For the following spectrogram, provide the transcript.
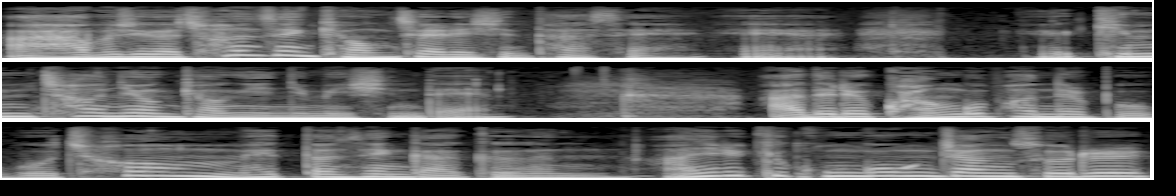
아, 아버지가 천생 경찰이신 탓에, 예. 김천영 경위님이신데, 아들의 광고판을 보고 처음 했던 생각은, 아니, 이렇게 공공장소를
